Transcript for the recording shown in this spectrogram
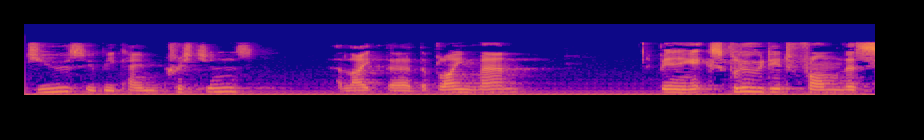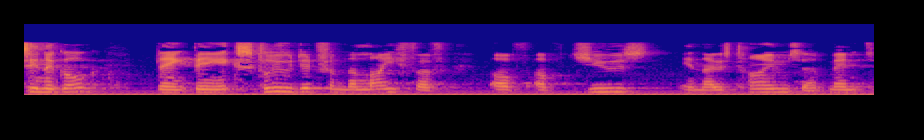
Jews who became Christians, like the, the blind man, being excluded from the synagogue, being, being excluded from the life of, of, of Jews in those times uh, meant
